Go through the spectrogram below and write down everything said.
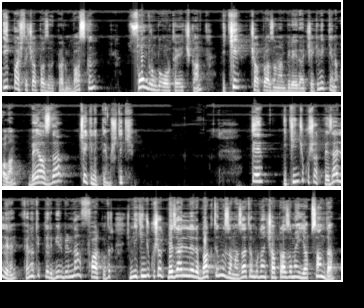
ilk başta çaprazladıkların baskın, son durumda ortaya çıkan iki çaprazlanan bireyden çekinik geni alan beyaz da çekinik demiştik. D. İkinci kuşak bezelyelerin fenotipleri birbirinden farklıdır. Şimdi ikinci kuşak bezelyelere baktığımız zaman zaten buradan çaprazlamayı yapsan da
